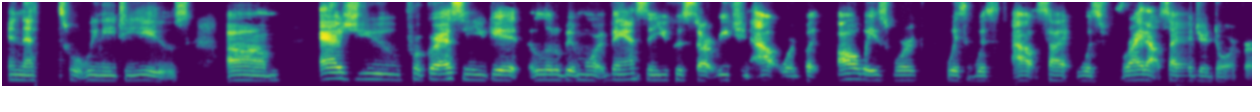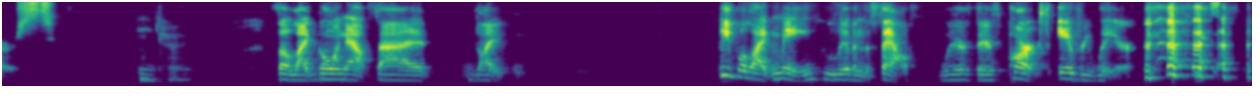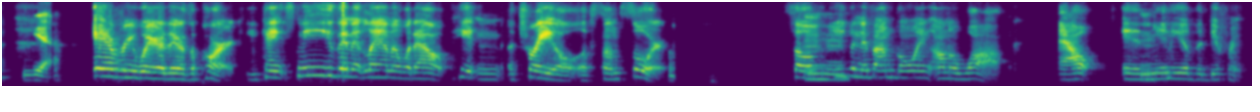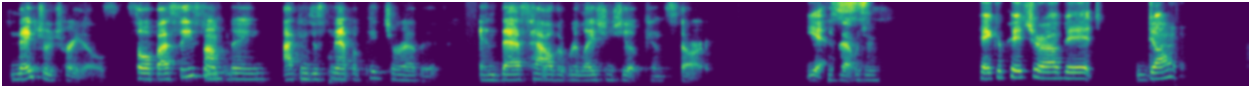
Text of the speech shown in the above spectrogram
And that's what we need to use. Um, as you progress and you get a little bit more advanced, then you could start reaching outward, but always work with with outside was right outside your door first. Okay. So like going outside, like people like me who live in the South, where there's parks everywhere. yes. Yeah. Everywhere there's a park. You can't sneeze in Atlanta without hitting a trail of some sort. So mm-hmm. even if I'm going on a walk out in mm-hmm. many of the different nature trails, so if I see mm-hmm. something, mm-hmm. I can just snap a picture of it. And that's how the relationship can start. Yes. Is that what you take a picture of it? Don't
